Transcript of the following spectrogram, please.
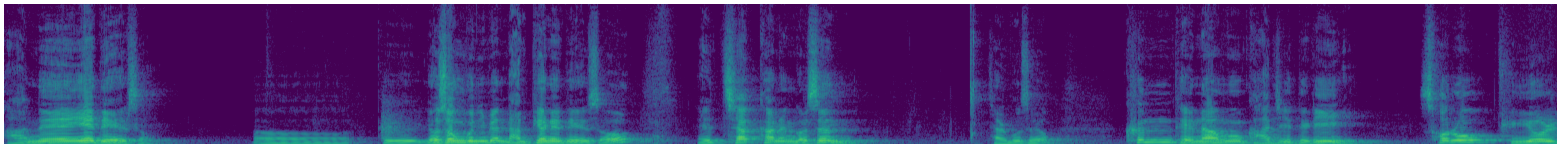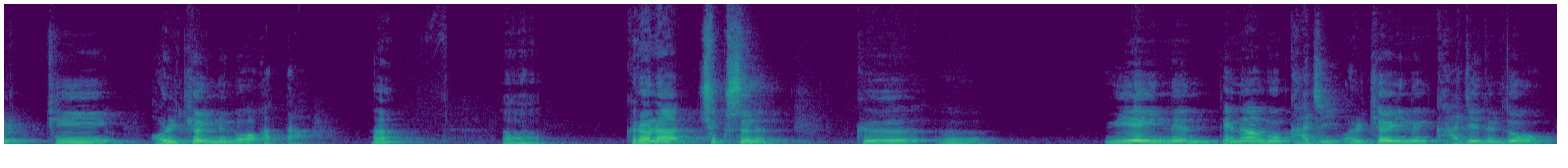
아내에 대해서 어, 그 여성분이면 남편에 대해서 애착하는 것은 잘 보세요. 큰 대나무 가지들이 서로 뒤얼 뒤 얽혀 있는 것과 같다. 어? 어, 그러나 죽수는 그 어, 위에 있는 대나무 가지 얽혀 있는 가지들도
